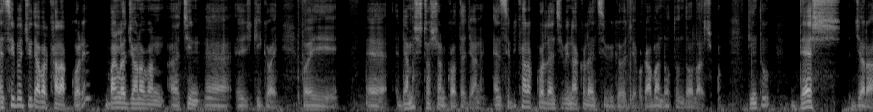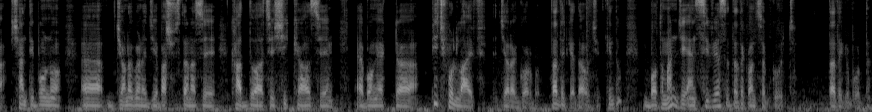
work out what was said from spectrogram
NCP যদি আবার খারাপ করে, বাংলার জনগণ চীন কি কয়, ওই ডেমনস্ট্রেশন করতে জানে। এনসিপি খারাপ করলে এনসিপি না করলে এনসিপি করে যাবে আবার নতুন দল আসব। কিন্তু দেশ যারা শান্তিপূর্ণ জনগণের যে বাসস্থান আছে, খাদ্য আছে, শিক্ষা আছে, এবং একটা পিচফুল লাইফ যারা গর্ব, তাদেরকে দেওয়া উচিত। কিন্তু বর্তমান যে এনসিপি আছে, তাদের কনসেপ্ট গুড তাদেরকে দেন।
